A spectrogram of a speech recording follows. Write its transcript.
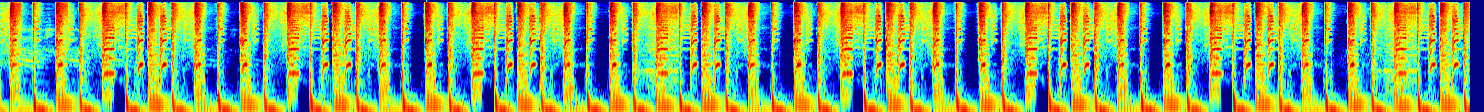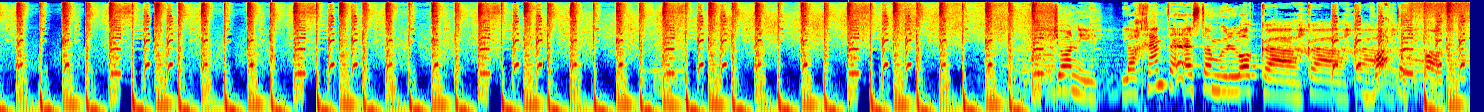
La gente está muy loca. What the fuck?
